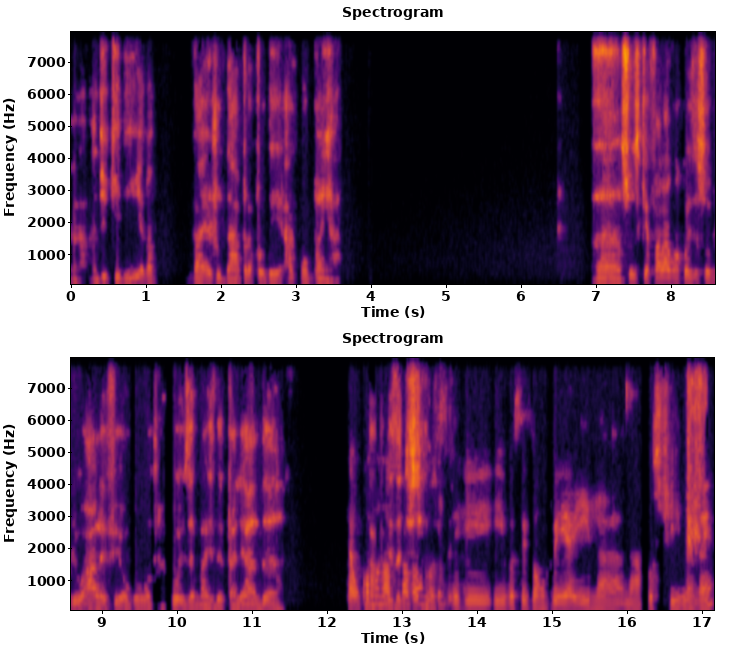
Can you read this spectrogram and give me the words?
é, adquirir, ela vai ajudar para poder acompanhar. Uh, Suzy, quer falar alguma coisa sobre o Aleph, alguma outra coisa mais detalhada? Então, como nós falamos, e, e, vocês vão ver aí na, na apostila, né,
